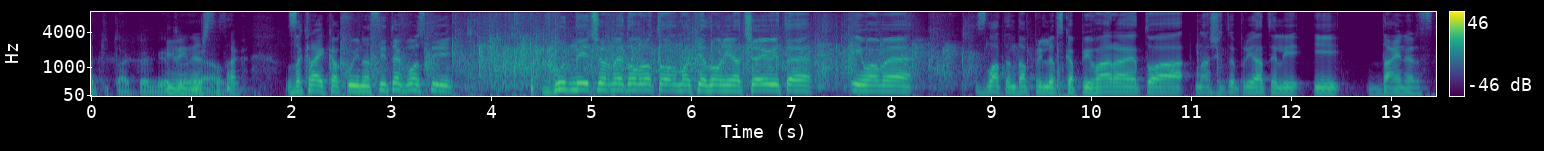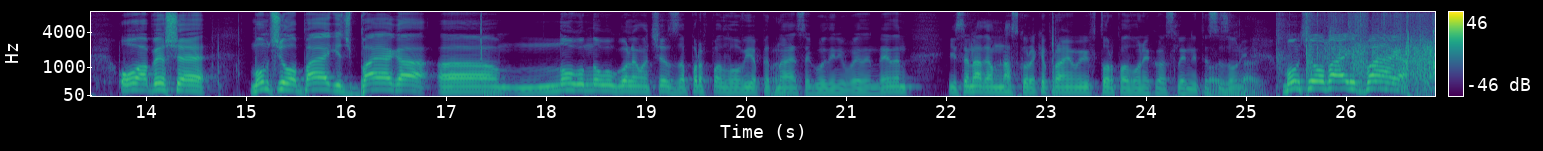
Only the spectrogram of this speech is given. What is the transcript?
eto, tako je bio. или нешто така. За крај, како и на сите гости, Good Nature најдоброто од Македонија чаевите. Имаме Златен да Прилепска пивара, е тоа нашите пријатели и Дайнерс. Ова беше Момчило Бајагич Бајага, а, многу, многу голема чест за прв пат во овие 15 години во еден ден и се надевам наскоро ќе правиме и втор пат во некоја следните сезони. Момчило Бајагич Бајага.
